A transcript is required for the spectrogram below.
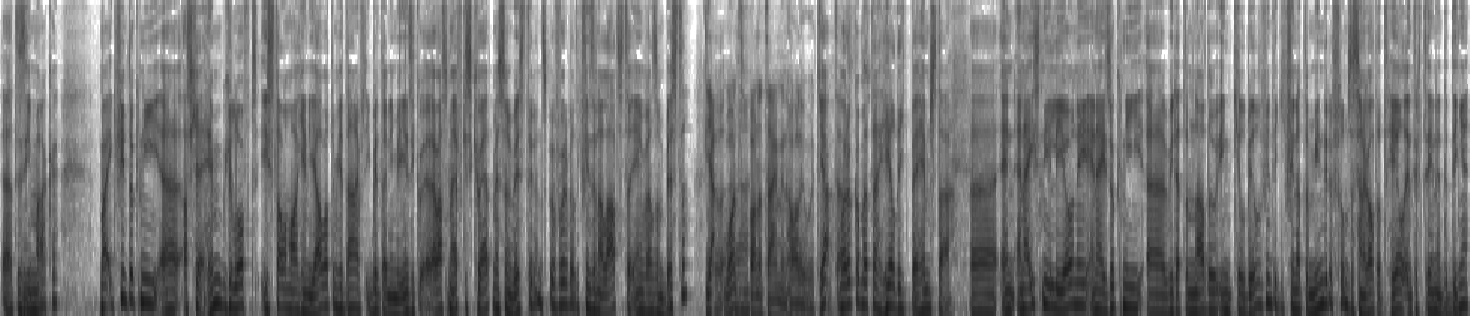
eh, te zien maken. Maar ik vind ook niet, uh, als je hem gelooft, is het allemaal geniaal wat hij gedaan heeft. Ik ben het daar niet mee eens. Ik, hij was me even kwijt met zijn westerns bijvoorbeeld. Ik vind zijn laatste een van zijn beste. Ja, uh, Once Upon a Time in Hollywood. Ja, maar ook omdat hij heel dicht bij hem staat. Uh, en, en hij is niet Leone en hij is ook niet wie dat hem nadoet in Kill Bill, vind ik. Ik vind dat de mindere films, dat zijn nog altijd heel entertainende dingen.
